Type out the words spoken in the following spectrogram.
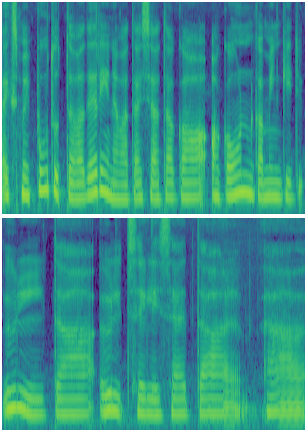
eks meid puudutavad erinevad asjad, aga, aga on ka mingid üld, üld sellised äh,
